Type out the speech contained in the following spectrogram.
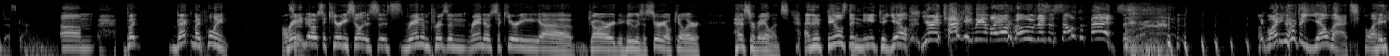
Jessica. Um, but back to my point. Also, rando security, sil- it's, it's random prison, rando security uh, guard who is a serial killer has surveillance, and then feels the need to yell, "You're attacking me in my own home! This is self defense!" like, why do you have to yell that? Like,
